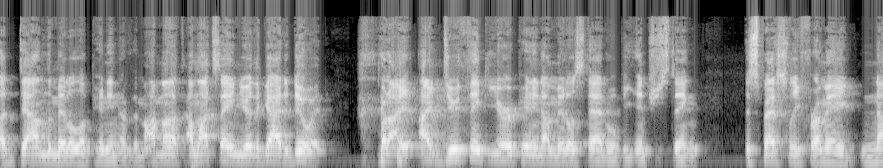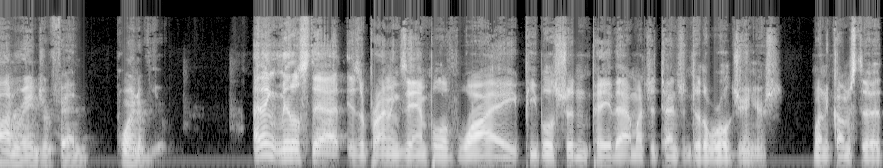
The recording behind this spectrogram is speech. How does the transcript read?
a down the middle opinion of them. I'm not I'm not saying you're the guy to do it, but I, I do think your opinion on Mittelstadt will be interesting, especially from a non Ranger fan point of view. I think Mittelstadt is a prime example of why people shouldn't pay that much attention to the World Juniors when it comes to,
